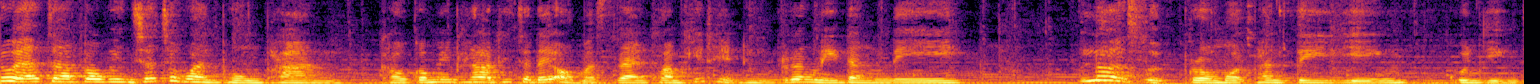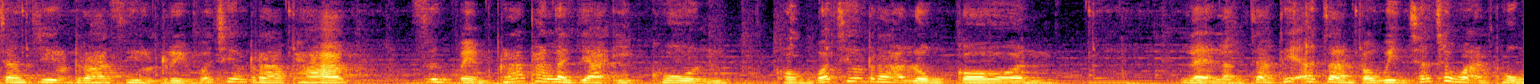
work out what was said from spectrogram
ดยอาจารย์ประวินชัชวันพงพันธ์เขาก็ไม่พลาดที่จะได้ออกมาแสดงความคิดเห็นถึงเรื่องนี้ดังนี้ ล่าสุดโปรโมทพันตีหญิง คุณหญิงจันจิราศิริวชิราภักซึ่งเป็นพระภรรยาอีกคนของวชิราลงกรณ์และหลังจากที่อาจารย์ประวินชัชวานพง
